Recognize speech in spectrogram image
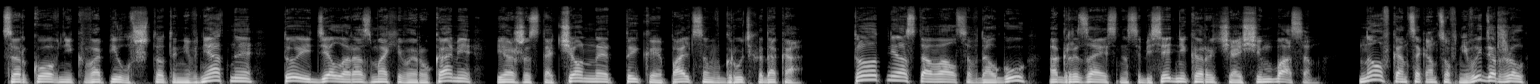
Церковник вопил что-то невнятное, то и дело размахивая руками и ожесточенное, тыкая пальцем в грудь ходока. Тот не оставался в долгу, огрызаясь на собеседника рычащим басом — но в конце концов не выдержал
